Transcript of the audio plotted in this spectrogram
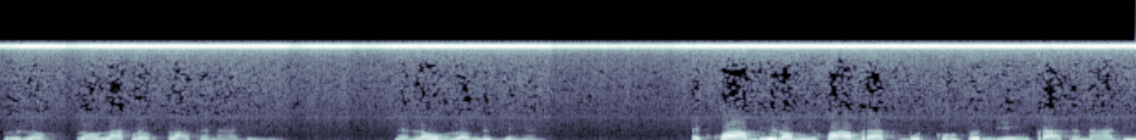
เออเราเรารักเราปรารถนาดีนี่ยเราเรานึกอย่างนั้นไอ้ความที่เรามีความรักบุตรของตนเอง ปรารถนาดี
